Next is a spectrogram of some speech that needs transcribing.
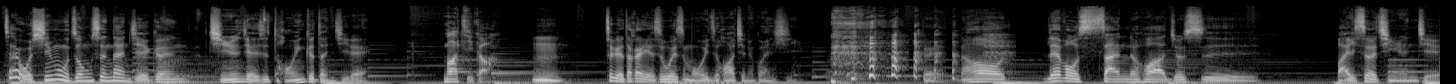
在我心目中，圣诞节跟情人节是同一个等级嘞。马吉嘎，嗯，这个大概也是为什么我一直花钱的关系。对，然后。Level 三的话就是白色情人节，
